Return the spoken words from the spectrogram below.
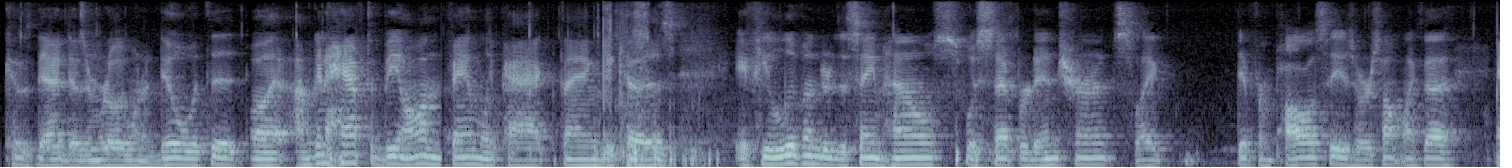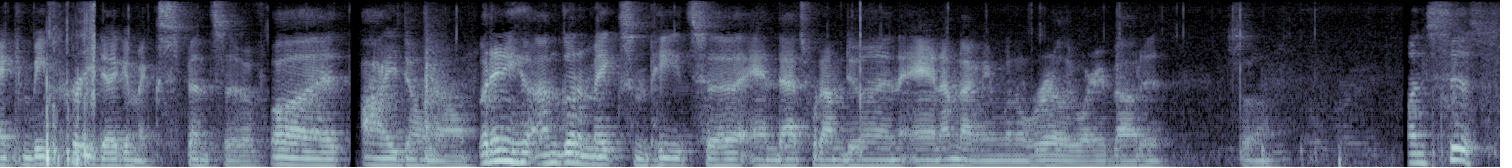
because dad doesn't really want to deal with it. But i'm gonna have to be on family pack thing because if you live under the same house with separate insurance like different policies or something like that it can be pretty daggum expensive. But i don't know. But anywho i'm gonna make some pizza and that's what i'm doing and i'm not even gonna really worry about it. So insist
